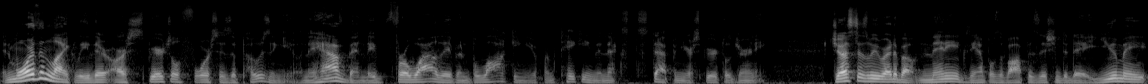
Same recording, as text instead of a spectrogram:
And more than likely, there are spiritual forces opposing you, and they have been. They've, for a while, they've been blocking you from taking the next step in your spiritual journey. Just as we read about many examples of opposition today, you may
